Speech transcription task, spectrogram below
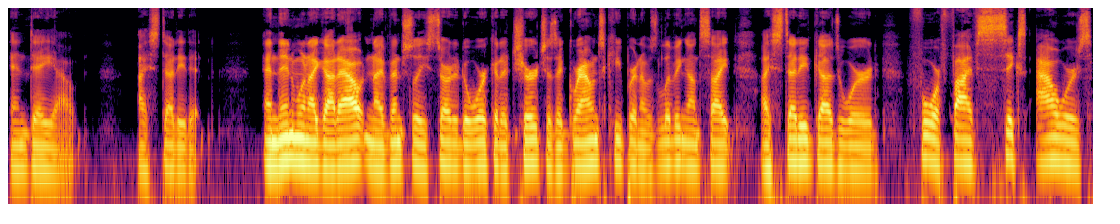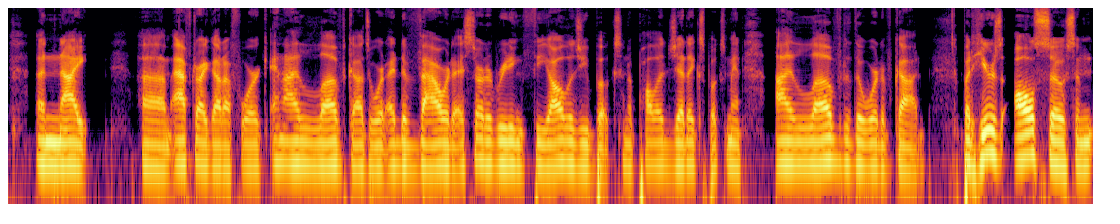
and day out. I studied it. And then when I got out and I eventually started to work at a church as a groundskeeper and I was living on site, I studied God's word four, five, six hours a night um, after I got off work, and I loved God's Word. I devoured it. I started reading theology books and apologetics books. Man, I loved the Word of God. But here's also some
